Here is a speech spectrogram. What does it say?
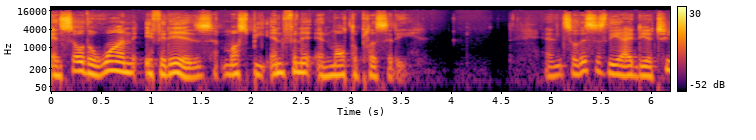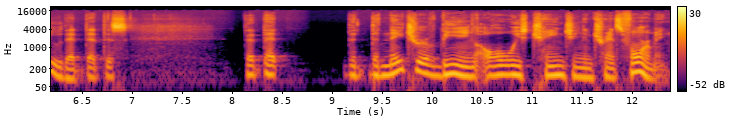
and so the one, if it is, must be infinite in multiplicity. And so this is the idea too that that this that that the, the nature of being always changing and transforming,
